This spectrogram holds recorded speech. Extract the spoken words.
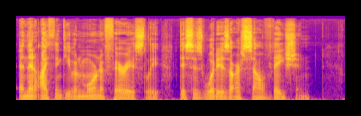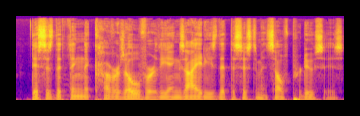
And then I think even more nefariously, this is what is our salvation. This is the thing that covers over the anxieties that the system itself produces,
